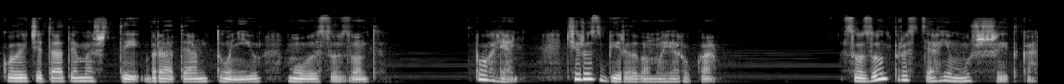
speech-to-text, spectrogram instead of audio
коли читатимеш ти, брате Антонію, мовив Созонт. Поглянь, чи розбірлива моя рука. Созонт простяг йому шитка.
